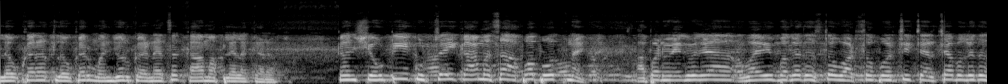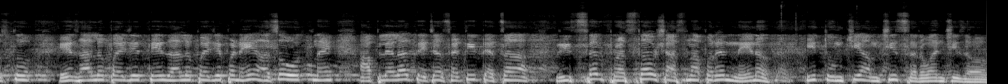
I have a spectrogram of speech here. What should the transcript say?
लवकरात लवकर मंजूर करण्याचं काम आपल्याला करा. कारण शेवटी कुठचंही काम असं आपोआप होत नाही. आपण वेगवेगळ्या वाई बघत असतो व्हॉट्सअपवरची चर्चा बघत असतो. हे झालं पाहिजे ते झालं पाहिजे पण हे असं होत नाही. आपल्याला त्याच्यासाठी त्याचा रिसर प्रस्ताव शासनापर्यंत नेणं ही तुमची आमची सर्वांची जबाब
